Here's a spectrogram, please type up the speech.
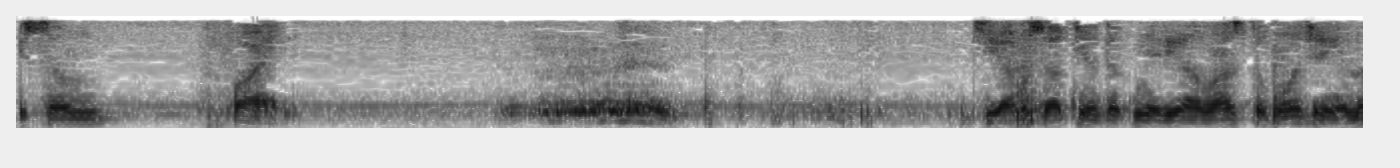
اسم، فائل۔ جی آپ ساتھیوں تک میری آواز تو پہنچ رہی ہے نا؟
